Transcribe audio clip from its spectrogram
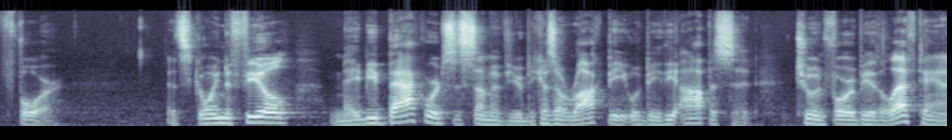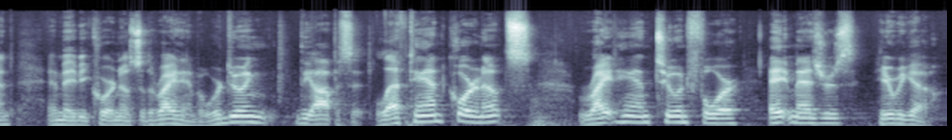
four. It's going to feel maybe backwards to some of you because a rock beat would be the opposite. Two and four would be the left hand, and maybe quarter notes with the right hand. But we're doing the opposite. Left hand, quarter notes, right hand, two and four, eight measures. Here we go.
